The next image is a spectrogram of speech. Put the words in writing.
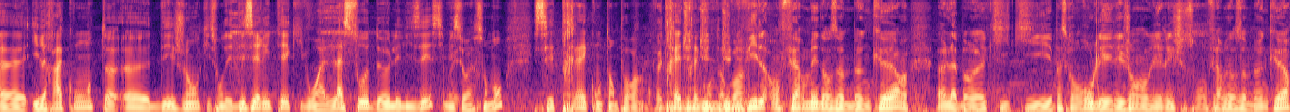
euh, il raconte euh, des gens qui sont des déshérités qui vont à l'assaut de l'Elysée, si mes souvenirs sont bons. C'est très contemporain, En fait, très d'une- très ville enfermée dans un bunker, la qui, qui, parce qu'en gros les, les gens, les riches sont enfermés dans un bunker,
